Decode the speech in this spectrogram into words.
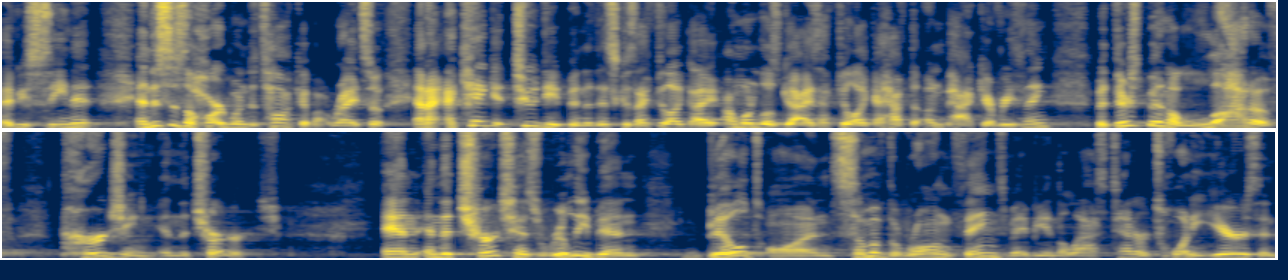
Have you seen it? And this is a hard one to talk about, right? So, and I, I can't get too deep into this because I feel like I, I'm one of those guys, I feel like I have to unpack everything. But there's been a lot of purging in the church. And, and the church has really been built on some of the wrong things maybe in the last 10 or 20 years. And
